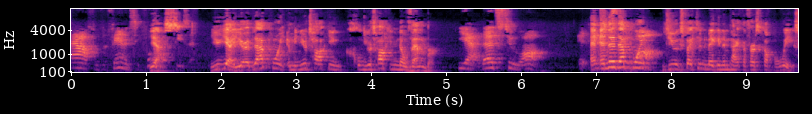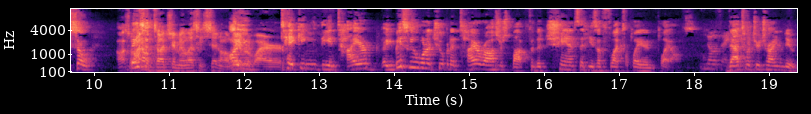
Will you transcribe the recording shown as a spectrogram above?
half of the fantasy football Yes. season. You yeah, you're at that point. I mean, you're talking you're talking November, Yeah, that's too long. It- and, and then at that point, long. do you expect him to make an impact the first couple of weeks? So, So I don't touch him unless he's sitting on the Are waiver you wire. taking the entire. You basically want to chew up an entire roster spot for the chance that he's a flex player in playoffs. No, thank That's you. what you're trying to do.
